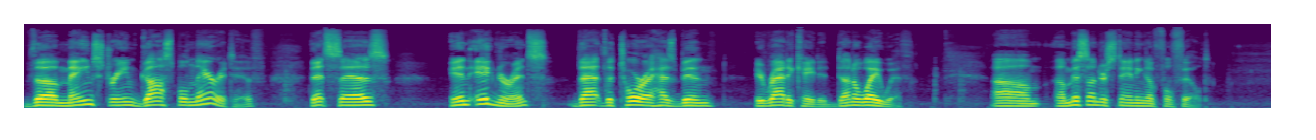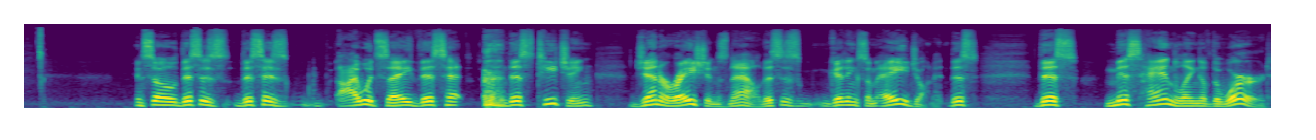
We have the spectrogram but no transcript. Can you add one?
the mainstream gospel narrative that says, in ignorance, that the Torah has been eradicated, done away with, um, a misunderstanding of fulfilled. And so this is this is I would say this ha- this teaching generations now. This is getting some age on it. This this mishandling of the word,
